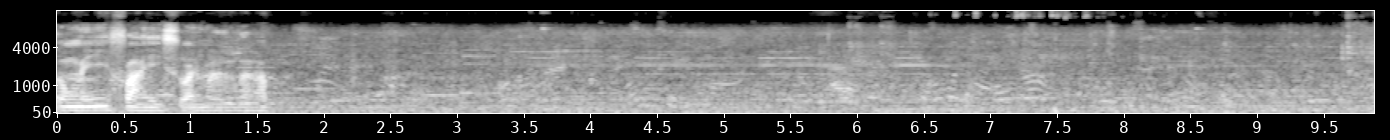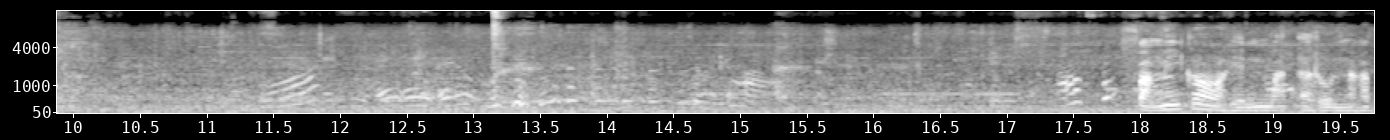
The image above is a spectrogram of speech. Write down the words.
ตรงนี้ไฟสวยมากนะครับ นี้ก็เห็นวัดอรุณนะครับ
